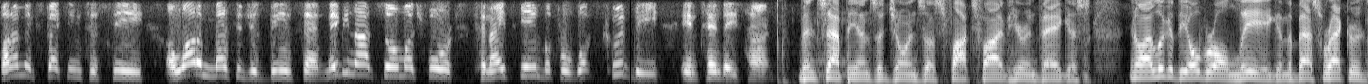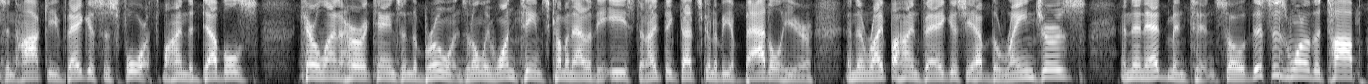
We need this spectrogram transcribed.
but I'm expecting to see a lot of messages being sent. Maybe not so much for tonight's game, but for what could be in 10 days' time. Vince Sapienza joins us, Fox 5 here in Vegas. You know, I look at the overall league and the best records in hockey. Vegas is fourth behind the Devils, Carolina Hurricanes and the Bruins, and only one team's coming out of the East. And I think that's going to be a battle here. And then right behind Vegas, you have the Rangers and then Edmonton. So this is one of the top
